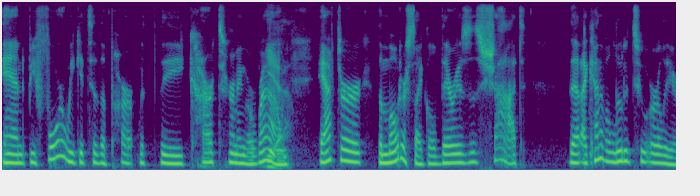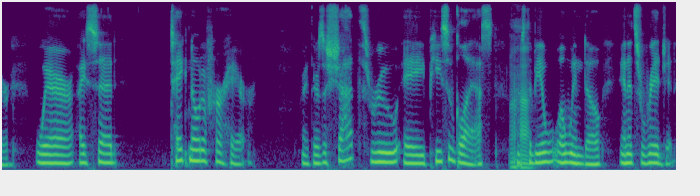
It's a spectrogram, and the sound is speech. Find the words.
and before we get to the part with the car turning around, after the motorcycle, there is a shot that I kind of alluded to earlier, where I said, take note of her hair. Right, there's a shot through a piece of glass, looks Uh-huh. to be a, a window, and it's rigid,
